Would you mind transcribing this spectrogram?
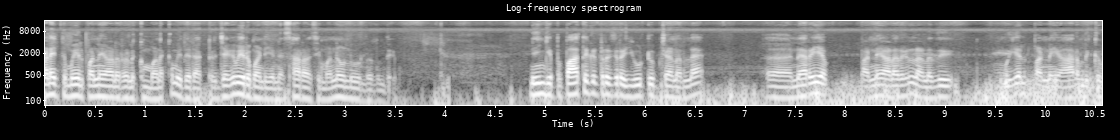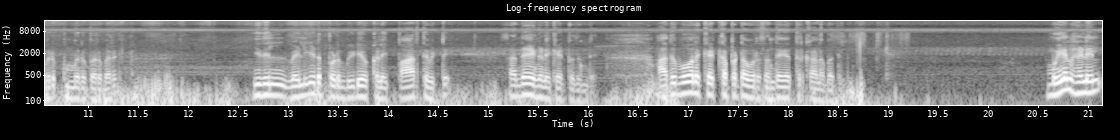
அனைத்து முயல் பண்ணையாளர்களுக்கும் வணக்கம். இது டாக்டர் ஜெகவீரபாண்டியன் எஸ்ஆர்ஆசி மன்னவனூர்லேருந்து நீங்கள் இப்போ பார்த்துக்கிட்டு இருக்கிற யூடியூப் சேனலில் நிறைய பண்ணையாளர்கள் அல்லது முயல் பண்ணை ஆரம்பிக்க விருப்பம் இருப்பவர்கள் இதில் வெளியிடப்படும் வீடியோக்களை பார்த்துவிட்டு சந்தேகங்களை கேட்பதுண்டு. அதுபோல் கேட்கப்பட்ட ஒரு சந்தேகத்திற்கான பதில். முயல்களில்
